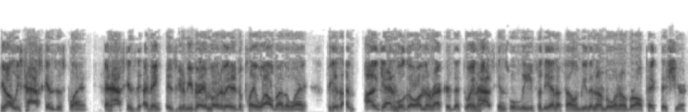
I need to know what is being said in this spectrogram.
You know, at least Haskins is playing. And Haskins, I think, is going to be very motivated to play well, by the way, because I, again will go on the record that Dwayne Haskins will leave for the NFL and be the number one overall pick this year.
